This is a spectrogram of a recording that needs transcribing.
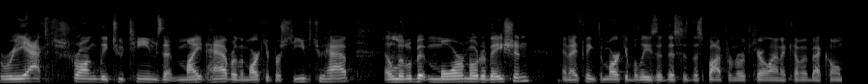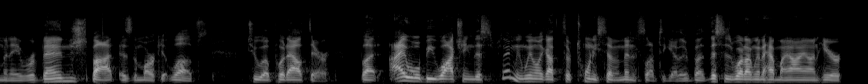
react strongly to teams that might have, or the market perceives to have, a little bit more motivation. And I think the market believes that this is the spot for North Carolina coming back home in a revenge spot, as the market loves to uh, put out there. But I will be watching this. I mean, we only got 27 minutes left together, but this is what I'm going to have my eye on here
